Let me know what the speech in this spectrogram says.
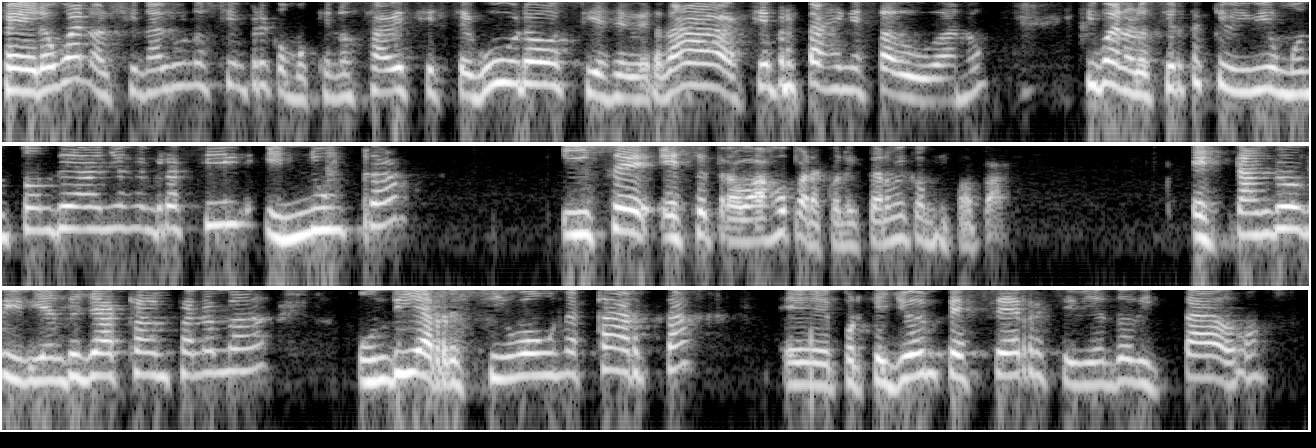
Pero bueno, al final uno siempre como que no sabe si es seguro, si es de verdad, siempre estás en esa duda, ¿no? Y bueno, lo cierto es que viví un montón de años en Brasil y nunca hice ese trabajo para conectarme con mi papá. Estando viviendo ya acá en Panamá, un día recibo una carta, eh, porque yo empecé recibiendo dictados,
